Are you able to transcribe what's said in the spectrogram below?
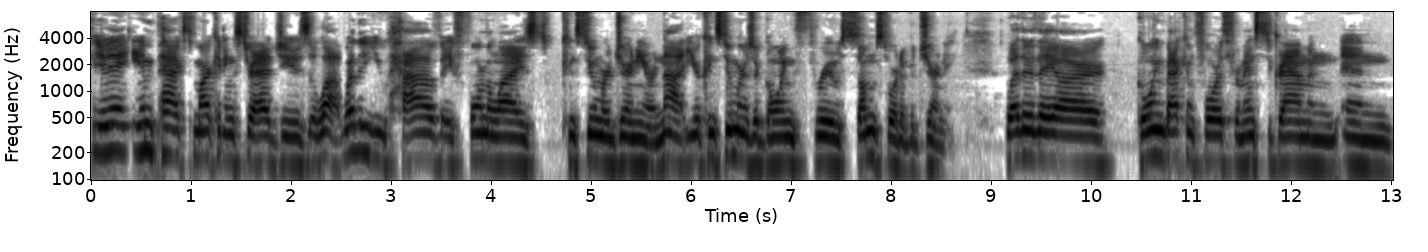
it impacts marketing strategies a lot. Whether you have a formalized consumer journey or not, your consumers are going through some sort of a journey. Whether they are going back and forth from Instagram and, and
